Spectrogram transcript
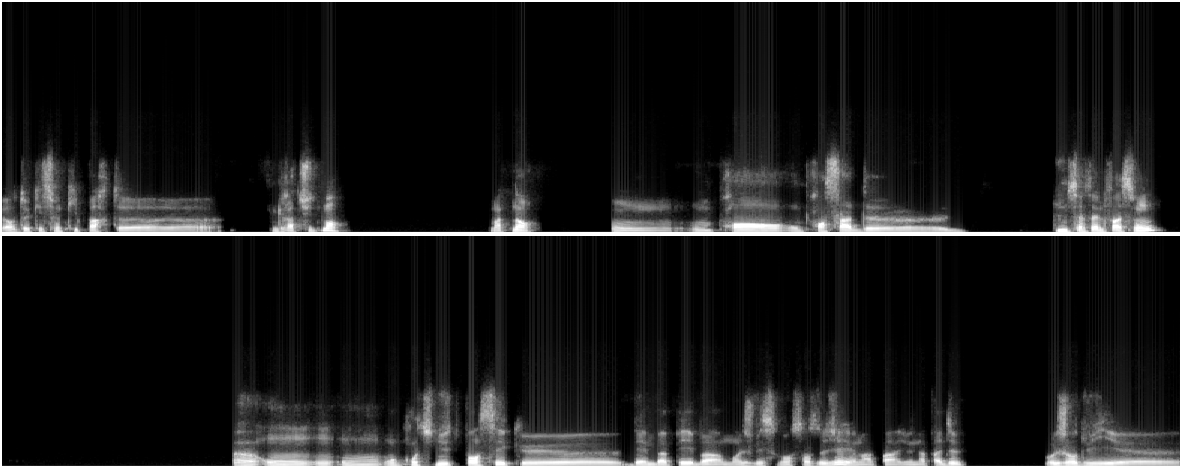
hors de questions qui partent euh, gratuitement. Maintenant, on, prend, on prend ça d'une certaine façon. Euh, on, continue de penser que Mbappé, bah, moi je vais le sens de dire, il n'y en, a pas, en a pas deux. Aujourd'hui, euh,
